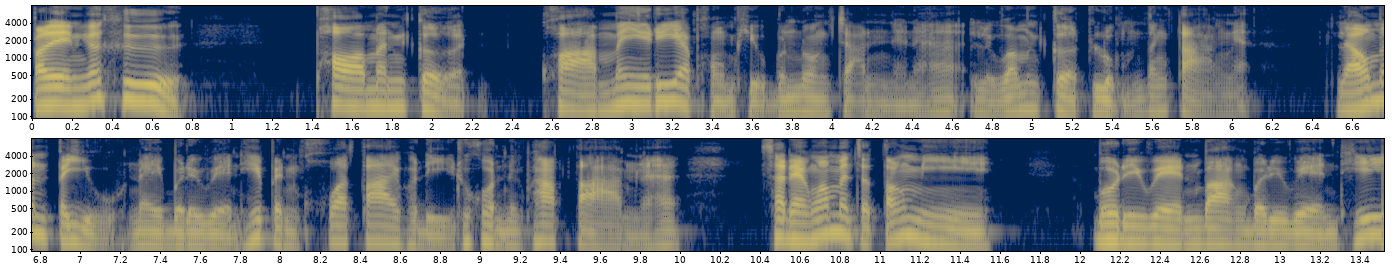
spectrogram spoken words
ประเด็นก็คือ พอมันเกิดความไม่เรียบของผิวบนดวงจันทร์เนี่ยนะฮะหรือว่ามันเกิดหลุมต่างๆเนี่ยแล้วมันไปอยู่ในบริเวณที่เป็นขั้วใต้พอดี ทุกคนนึกภาพตามนะฮะแสดงว่ามันจะต้องมีบริเวณบางบริเวณที่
